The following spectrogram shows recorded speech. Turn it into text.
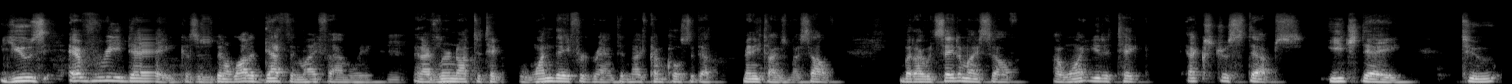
use every day because there's been a lot of death in my family mm. and i've learned not to take one day for granted and i've come close to death many times myself but i would say to myself i want you to take extra steps each day to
